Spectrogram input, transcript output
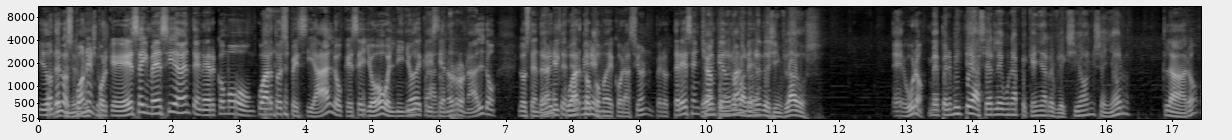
¿Y dónde los ponen? muchos. Porque ese y Messi deben tener como un cuarto especial o qué sé yo, o el niño de. Cristiano Ronaldo. Los tendrá en Deben el tener, cuarto mire. como decoración, pero tres en Deben Champions tener los más, balones vea. desinflados. Eh, Seguro. ¿Me permite hacerle una pequeña reflexión, señor? Claro.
